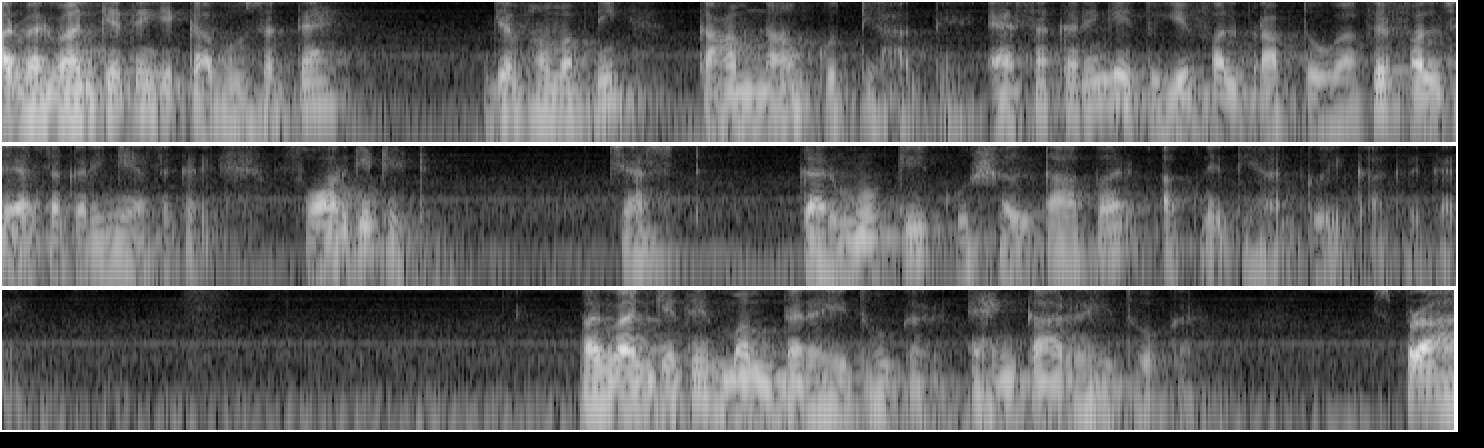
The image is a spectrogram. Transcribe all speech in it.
और भगवान कहते हैं, ये कब हो सकता है? जब हम अपनी कामनाओं को त्याग दें। ऐसा करेंगे तो ये फल प्राप्त होगा, फिर फल से ऐसा करेंगे, ऐसा करें। फॉरगेट इट जस्ट कर्मों की कुशलता पर अपने ध्यान को एकाग्र करें। भगवान कहते हैं, ममता रहित होकर, अहंकार रहित होकर, स्प्राह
